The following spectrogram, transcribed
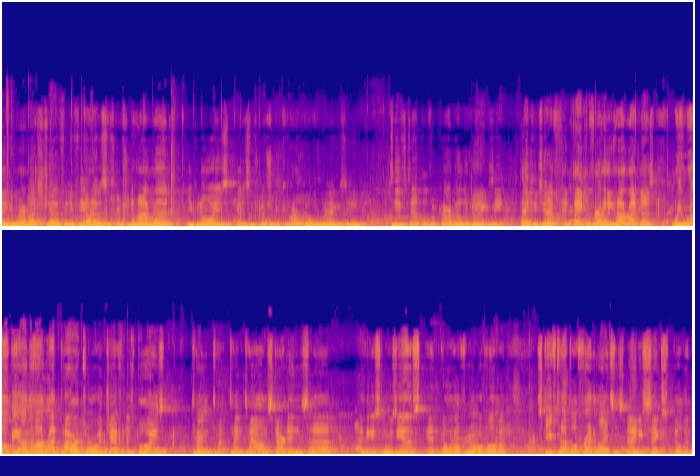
Thank you very much, Jeff. And if you don't have a subscription to Hot Rod, you can always get a subscription to Car Builder Magazine. Steve Temple from Car Builder Magazine. Thank you, Jeff, and thank you for everything Hot Rod does. We will be on the Hot Rod Power Tour with Jeff and his boys. 10, t- 10 towns, starting in, uh, I think it's Louisiana and going all through Oklahoma. Steve Temple, friend of mine since 96, building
